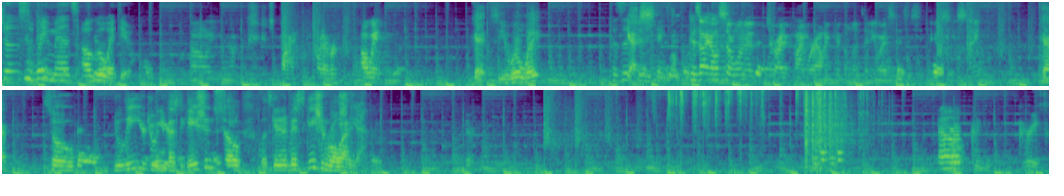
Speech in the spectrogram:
just a few minutes, I'll go with you. Oh, you fine, whatever. I'll wait okay, so you will wait. Because this Yes. shouldn't take because I also want to try to find where Alan Gibbon lives anyway, since he's, he's, he's sunny. Okay. So, Julie, you're doing investigation, so let's get an investigation roll out of you. Oh, good grief.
